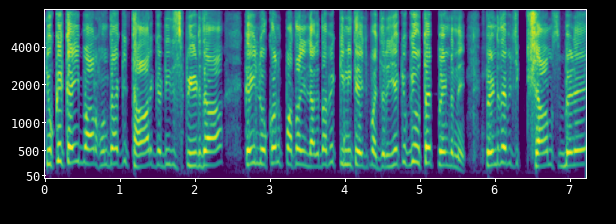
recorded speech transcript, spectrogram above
ਕਿਉਂਕਿ ਕਈ ਵਾਰ ਹੁੰਦਾ ਕਿ ਥਾਰ ਗੱਡੀ ਦੀ ਸਪੀਡ ਦਾ ਕਈ ਲੋਕਾਂ ਨੂੰ ਪਤਾ ਨਹੀਂ ਲੱਗਦਾ ਵੀ ਕਿੰਨੀ ਤੇਜ਼ ਭੱਜ ਰਹੀ ਹੈ, ਕਿਉਂਕਿ ਉੱਥੇ ਪਿੰਡ ਨੇ। ਪਿੰਡ ਦੇ ਵਿੱਚ ਸ਼ਾਮ ਵੇਲੇ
